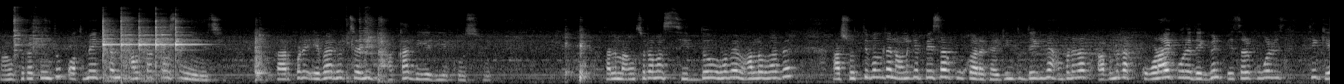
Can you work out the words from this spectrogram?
মাংসটা কিন্তু প্রথমে একটু আমি হালকা কষে নিয়েছি। তারপরে এবার হচ্ছে আমি ঢাকা দিয়ে দিয়ে কষবো। তাহলে মাংসটা আমার সিদ্ধও হবে ভালোভাবে আর সত্যি বলতে অনেকে প্রেশার কুকারে খায়, কিন্তু দেখবেন আপনারা আপনারা কড়াই করে দেখবেন প্রেশার কুকারের থেকে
